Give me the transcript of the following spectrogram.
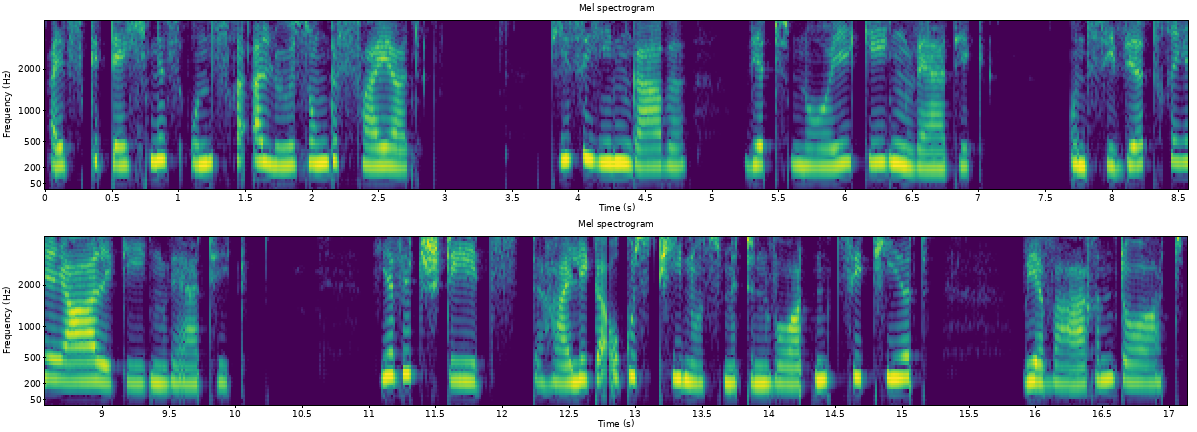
als Gedächtnis unserer Erlösung gefeiert. Diese Hingabe wird neu gegenwärtig und sie wird real gegenwärtig. Hier wird stets der heilige Augustinus mit den Worten zitiert Wir waren dort,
